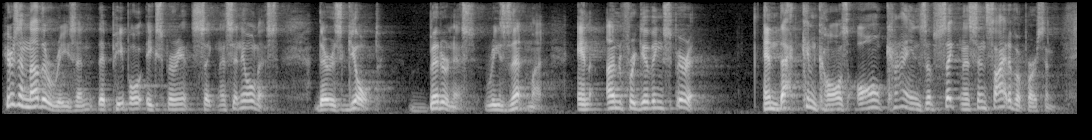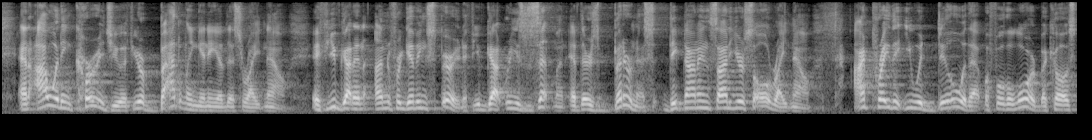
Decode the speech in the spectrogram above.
Here's another reason that people experience sickness and illness there's guilt, bitterness, resentment, and unforgiving spirit. And that can cause all kinds of sickness inside of a person. And I would encourage you, if you're battling any of this right now, if you've got an unforgiving spirit, if you've got resentment, if there's bitterness deep down inside of your soul right now, I pray that you would deal with that before the Lord because,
